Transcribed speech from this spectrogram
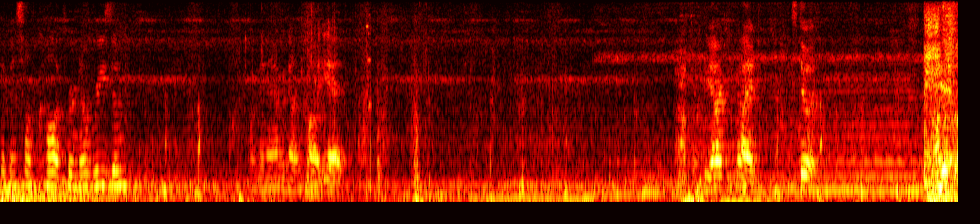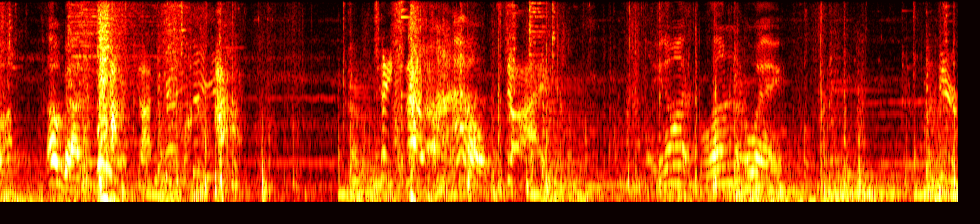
Get myself caught for no reason. I mean, I haven't gotten caught yet. We occupied, let's do it. Oh god. Take that! Ow! Die! Well, you know what? Run away. Here!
